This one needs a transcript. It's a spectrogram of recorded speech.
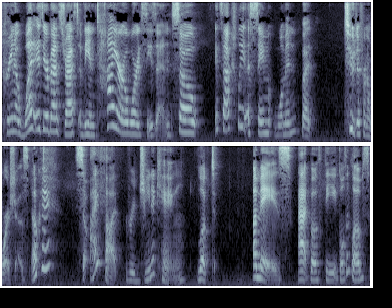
Karina, what is your best dressed of the entire award season? So, it's actually a same woman, but two different award shows. Okay. So, I thought Regina King looked amaze at both the Golden Globes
